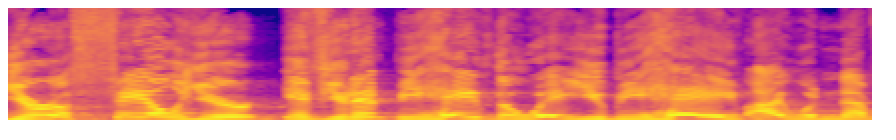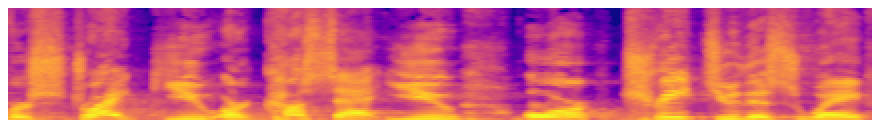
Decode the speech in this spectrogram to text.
you're a failure. If you didn't behave the way you behave, I would never strike you or cuss at you or treat you this way.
